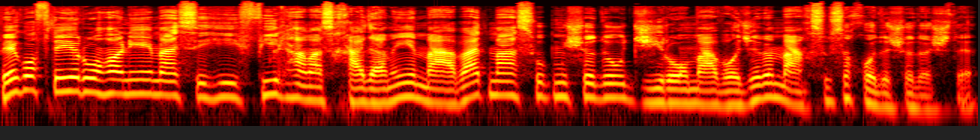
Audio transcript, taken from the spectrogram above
به گفته روحانی مسیحی فیل هم از خدمه معبد محسوب می شد و جیرو مواجب مخصوص خودشو داشته.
